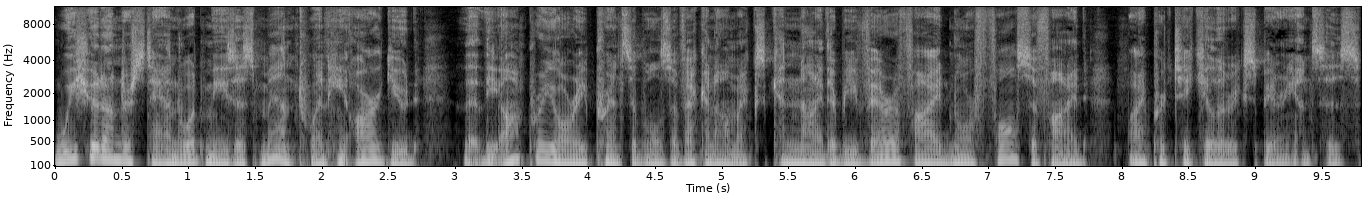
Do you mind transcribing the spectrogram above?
we should understand what Mises meant when he argued that the a priori principles of economics can neither be verified nor falsified by particular experiences.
